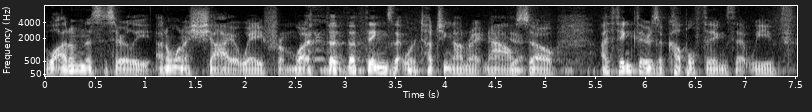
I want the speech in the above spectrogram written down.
well, I don't necessarily. I don't want to shy away from what the, the things that we're touching on right now. Yeah. So, I think there's a couple things that we've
